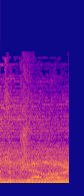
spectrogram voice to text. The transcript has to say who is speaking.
Speaker 1: is a killer.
